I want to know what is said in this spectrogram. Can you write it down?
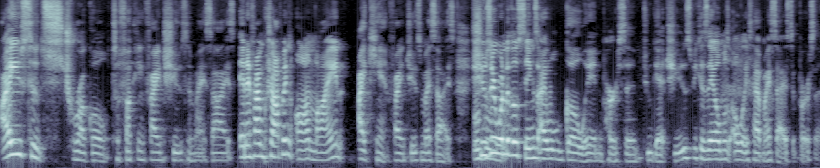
I used to struggle to fucking find shoes in my size, and if I'm shopping online, I can't find shoes in my size. Shoes are Mhm. one of those things I will go in person to get shoes because they almost always have my size in person.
